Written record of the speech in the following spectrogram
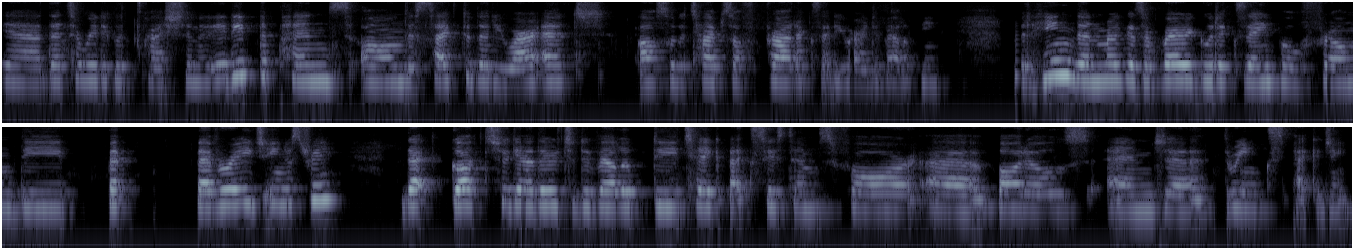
Yeah, that's a really good question. It, it depends on the sector that you are at, also the types of products that you are developing. But Denmark, there's a very good example from the be beverage industry that got together to develop the take back systems for uh, bottles and uh, drinks packaging.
